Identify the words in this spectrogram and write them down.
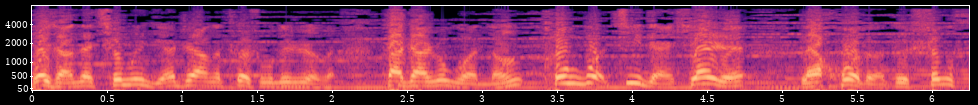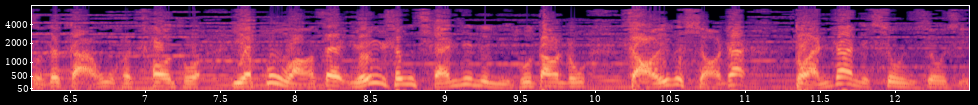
我想在清明节这样的特殊的日子，大家如果能通过祭奠先人来获得对生死的感悟和超脱，也不枉在人生前进的旅途当中找一个小站，短暂的休息休息，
